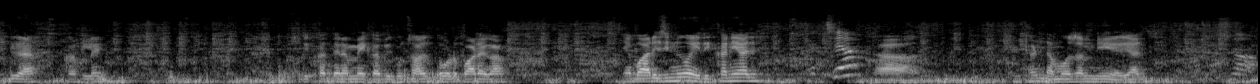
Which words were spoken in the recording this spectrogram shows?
ठीक है कर ले। दिक्कत तेरा मेकअप भी कुछ आज तोड़ पाड़ेगा। या बारिश नहीं हुई दिखा नहीं आज? अच्छा? हाँ। ठंडा मौसम नहीं है आज अच्छा।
